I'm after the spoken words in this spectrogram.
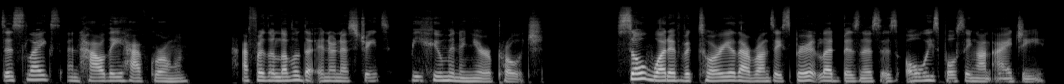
dislikes, and how they have grown. And for the love of the internet streets, be human in your approach. So, what if Victoria, that runs a spirit led business, is always posting on IG?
